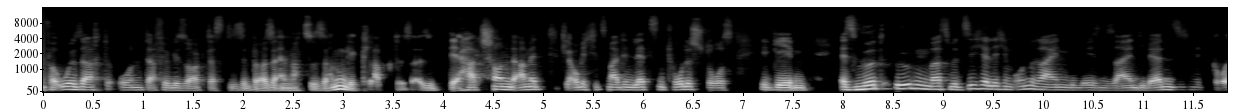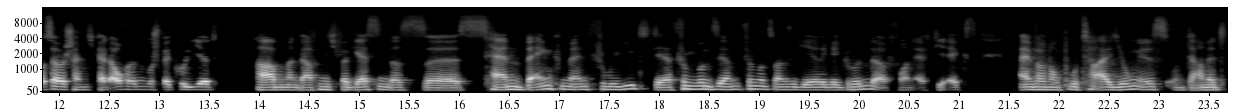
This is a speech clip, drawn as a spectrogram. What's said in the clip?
verursacht und dafür gesorgt, dass diese Börse einfach zusammengeklappt ist. Also der hat schon damit, glaube ich, jetzt mal den letzten Todesstoß gegeben. Es wird irgendwas, wird sicherlich im Unreinen gewesen sein. Die werden sich mit großer Wahrscheinlichkeit auch irgendwo spekuliert haben. Man darf nicht vergessen, dass äh, Sam Bankman-Fried, der 25-jährige Gründer von FTX, einfach noch brutal jung ist und damit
